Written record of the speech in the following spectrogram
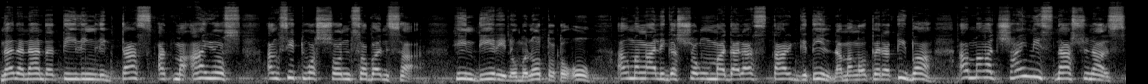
na nananatiling ligtas at maayos ang sitwasyon sa bansa. Hindi rin umano totoo ang mga aligasyong madalas targetin ng mga operatiba ang mga Chinese nationals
